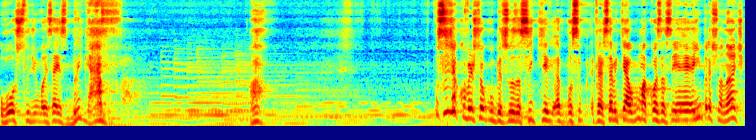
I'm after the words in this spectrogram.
o rosto de Moisés brilhava. Oh. Você já conversou com pessoas assim que você percebe que alguma coisa assim é impressionante?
